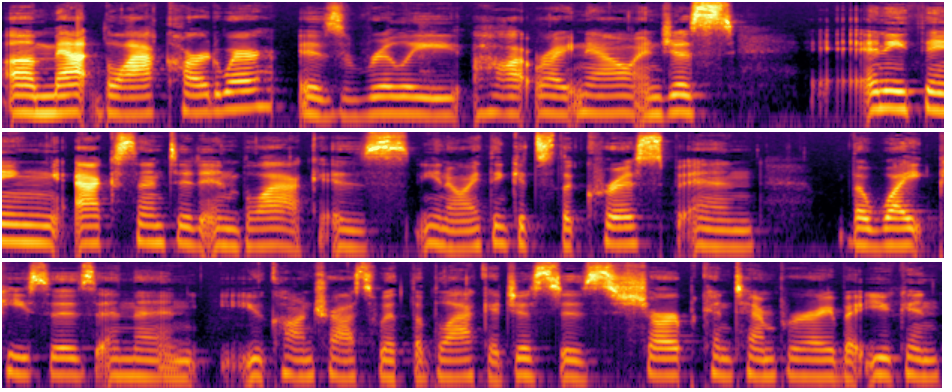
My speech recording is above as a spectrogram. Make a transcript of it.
Um, matte black hardware is really hot right now, and just anything accented in black is, you know, I think it's the crisp and the white pieces, and then you contrast with the black. It just is sharp, contemporary, but you can.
